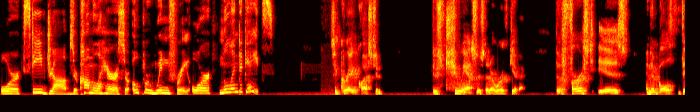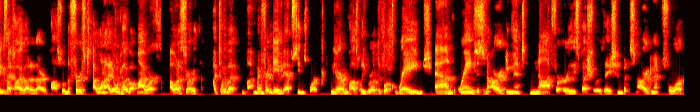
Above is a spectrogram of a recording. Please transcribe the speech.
or Steve Jobs or Kamala Harris or Oprah Winfrey or Melinda Gates? It's a great question. There's two answers that are worth giving. The first is and they're both things I talk about in Art Impossible. And the first, I want I don't want to talk about my work. I want to start with I talk about my friend David Epstein's work in the Art Impossible. He wrote the book Range, and Range is an argument not for early specialization, but it's an argument for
